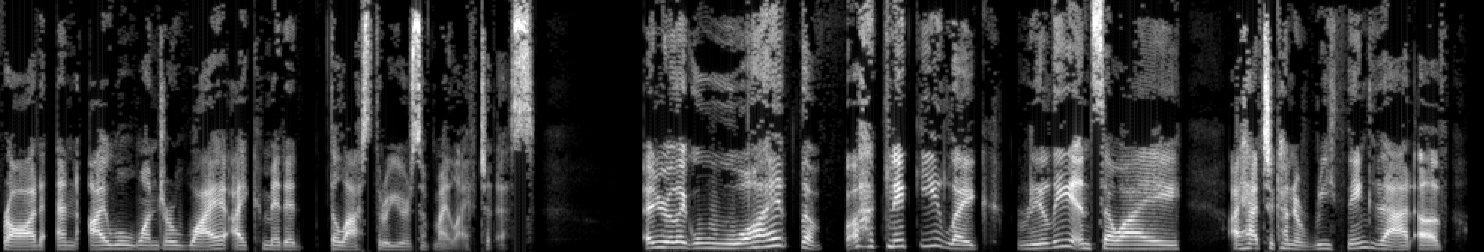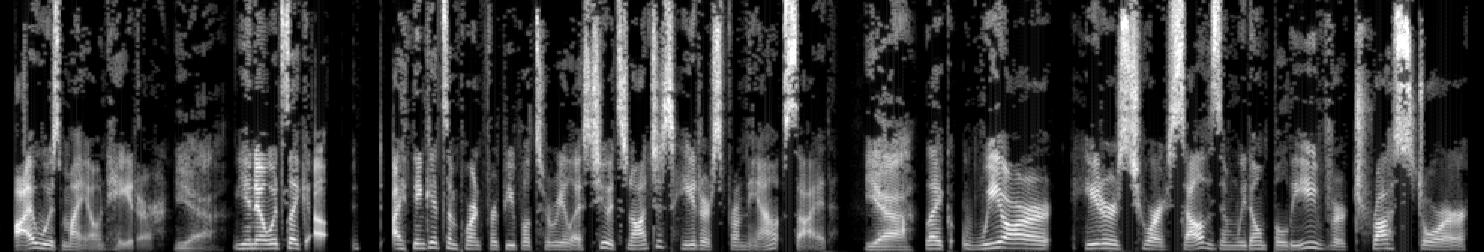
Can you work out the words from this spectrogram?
fraud, and I will wonder why I committed the last three years of my life to this." And you're like, "What the fuck, Nikki? Like, really?" And so I I had to kind of rethink that of I was my own hater. Yeah. You know, it's like uh, I think it's important for people to realize too. It's not just haters from the outside. Yeah. Like we are haters to ourselves, and we don't believe or trust or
